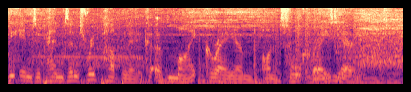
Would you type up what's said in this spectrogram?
the Independent Republic of Mike Graham on Talk Radio.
